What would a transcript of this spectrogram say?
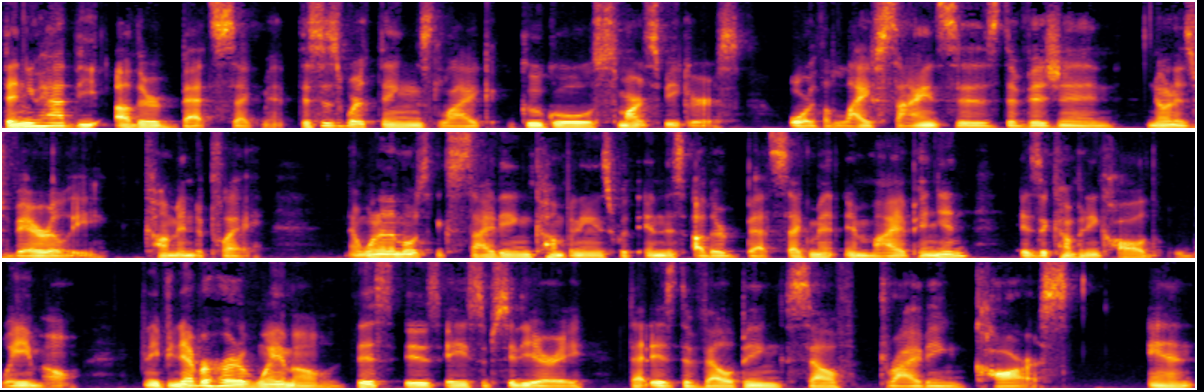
Then you have the other bets segment. This is where things like Google smart speakers or the life sciences division known as Verily come into play. Now, one of the most exciting companies within this other bet segment, in my opinion, is a company called Waymo. And if you've never heard of Waymo, this is a subsidiary that is developing self driving cars. And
